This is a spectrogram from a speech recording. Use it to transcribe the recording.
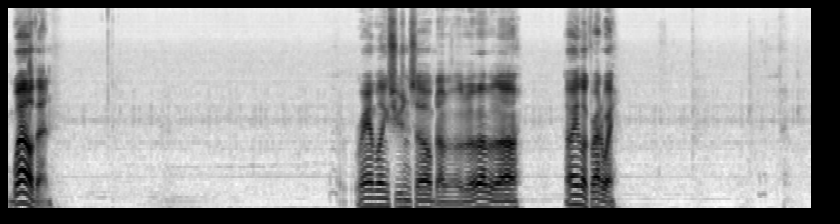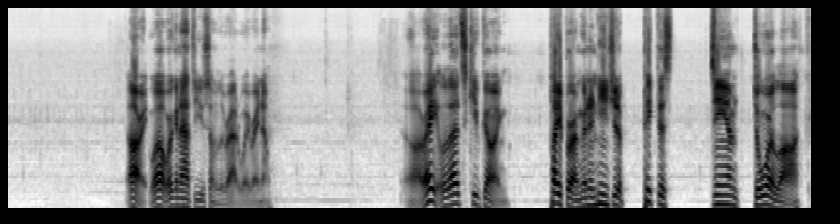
Well then. Ramblings, fusion cell, blah, blah, blah, blah, blah. Oh, hey, look, Radaway. Alright, well, we're going to have to use some of the Radaway right now. Alright, let's keep going. Piper, I'm going to need you to pick this damn door lock.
